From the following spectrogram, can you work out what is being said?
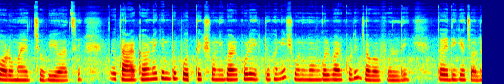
বড় মায়ের ছবিও আছে। তো তার কারণে কিন্তু প্রত্যেক শনিবার করে একটুখানি শনি মঙ্গলবার করে জবা ফুল দিই। তো এদিকে চলো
